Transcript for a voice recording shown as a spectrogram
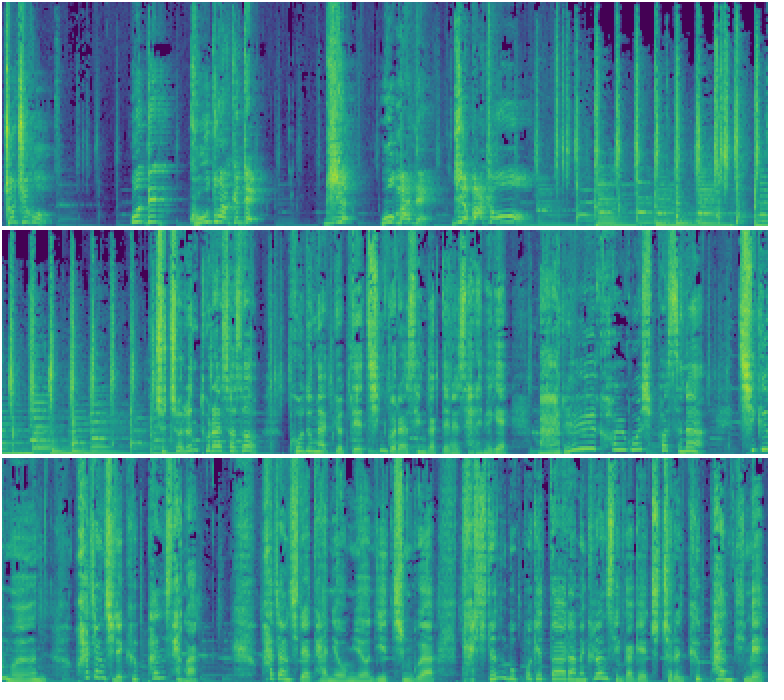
저 친구, 어 내 고등학교 때, 야, 오 맞네, 야 맞아. 주철은 돌아서서 고등학교 때 친구라 생각되는 사람에게 말을 걸고 싶었으나 지금은 화장실에 급한 상황. 화장실에 다녀오면 이 친구가 다시는 못 보겠다라는 그런 생각에 주철은 급한 팀에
